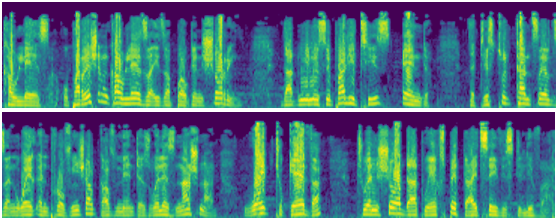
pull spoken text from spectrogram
Khawuleza. Operation Khawuleza is about ensuring that municipalities and the district councils and work and provincial government as well as national work together to ensure that we expedite service delivery.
